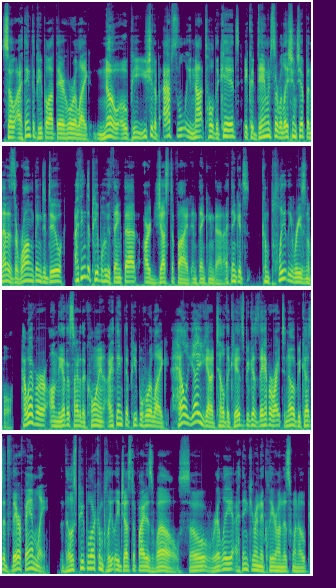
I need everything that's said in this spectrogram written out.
So, I think the people out there who are like, no, OP, you should have absolutely not told the kids, it could damage their relationship and that is the wrong thing to do. I think the people who think that are justified in thinking that. I think it's completely reasonable. However, on the other side of the coin, I think that people who are like, hell yeah, you gotta tell the kids because they have a right to know because it's their family. Those people are completely justified as well. So, really, I think you're in the clear on this one, OP.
